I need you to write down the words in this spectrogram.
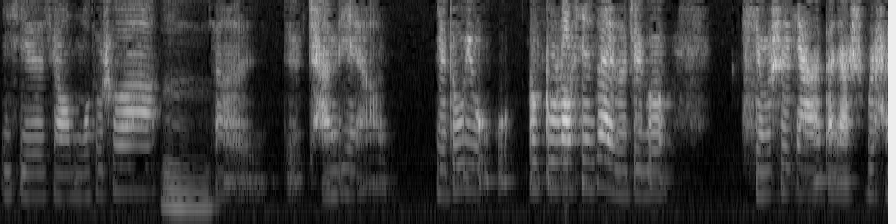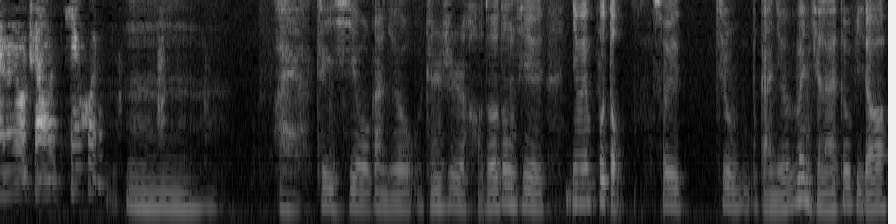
一些像摩托车啊，嗯像这产品啊，也都有过。那不知道现在的这个形势下，大家是不是还能有这样的机会？嗯，这一期我感觉我真是好多东西，因为不懂，所以就感觉问起来都比较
